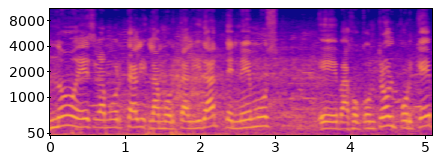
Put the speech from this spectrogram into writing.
No es la, mortalidad, la mortalidad tenemos eh, bajo control. ¿Por qué?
